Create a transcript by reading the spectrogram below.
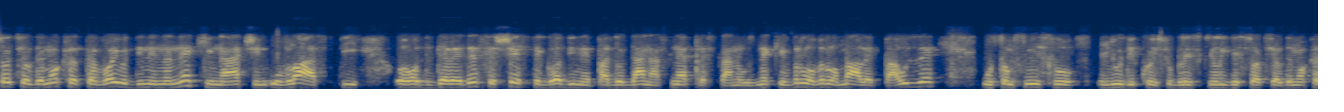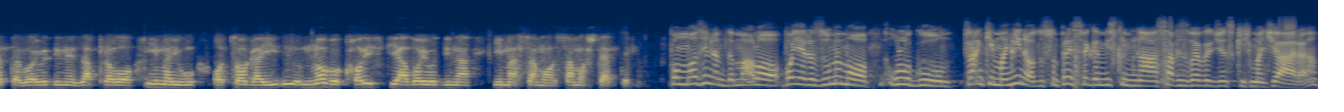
socijaldemokrata Vojvodine na neki način u vlasti od 96. godine pa do danas neprestano uz neke vrlo, vrlo male pauze. U tom smislu ljudi koji su bliski Lige socijaldemokrata Vojvodine zapravo imaju od toga i mnogo koristi, a Vojvodina ima samo, samo štete pomozi nam da malo bolje razumemo ulogu stranke manjina, odnosno pre svega mislim na Savez Vojvođanskih Mađara.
